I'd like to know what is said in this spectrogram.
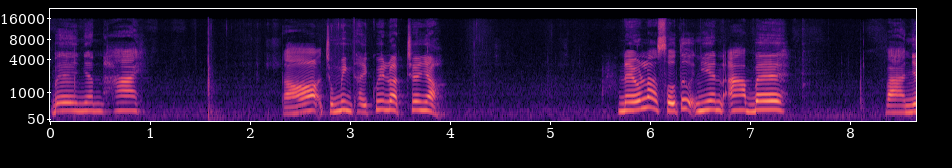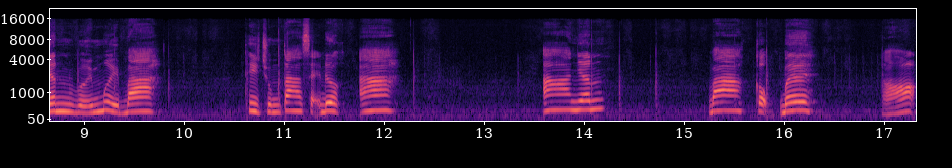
B nhân 2. Đó, chúng mình thấy quy luật chưa nhỉ? Nếu là số tự nhiên AB và nhân với 13 thì chúng ta sẽ được A A nhân 3 cộng B. Đó,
